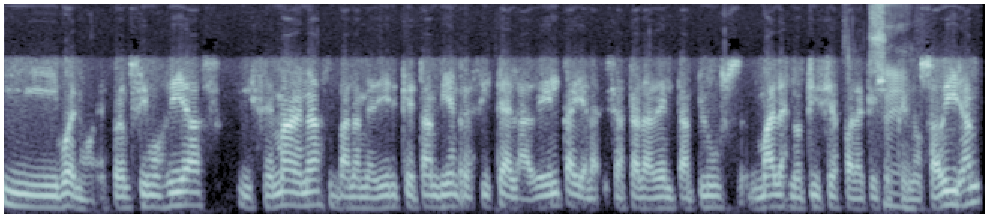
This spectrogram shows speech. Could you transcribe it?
y bueno, en próximos días y semanas van a medir que también resiste a la Delta y a ya está la Delta Plus, malas noticias para aquellos que no sabían.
